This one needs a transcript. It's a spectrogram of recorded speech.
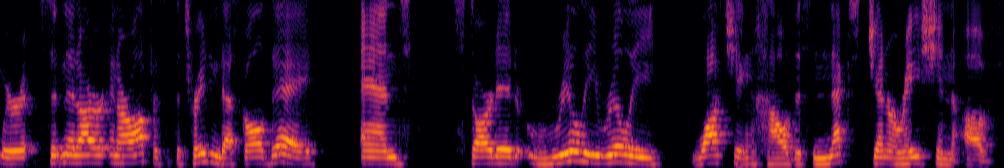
we were sitting at our, in our office at the trading desk all day and started really, really watching how this next generation of,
